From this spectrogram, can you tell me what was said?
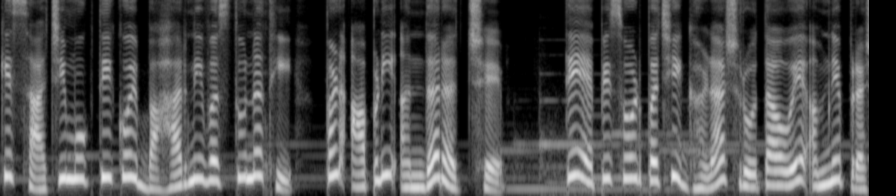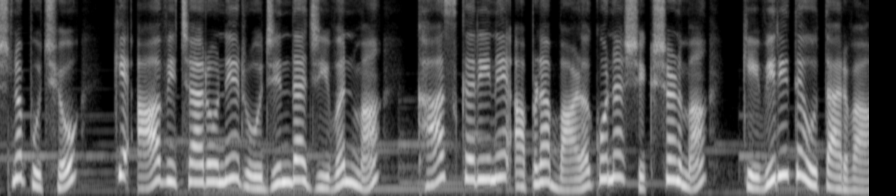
કે સાચી મુક્તિ કોઈ બહારની વસ્તુ નથી પણ આપણી અંદર જ છે. તે એપિસોડ પછી ઘણા શ્રોતાઓએ અમને પ્રશ્ન પૂછ્યો કે આ વિચારોને રોજિંદા જીવનમાં, ખાસ કરીને આપણા બાળકોના શિક્ષણમાં, કેવી રીતે ઉતારવા?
